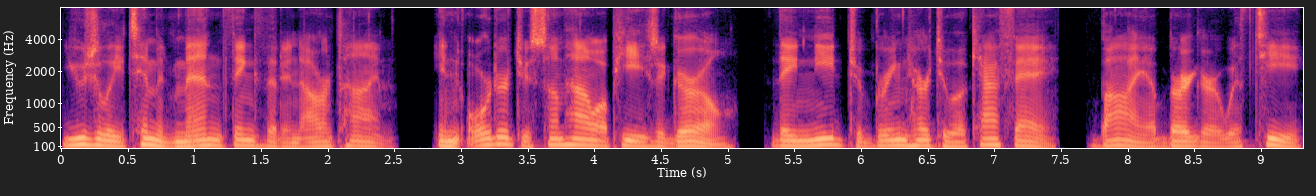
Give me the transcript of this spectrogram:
usually timid men think that in our time, in order to somehow appease a girl, they need to bring her to a cafe, buy a burger with tea,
